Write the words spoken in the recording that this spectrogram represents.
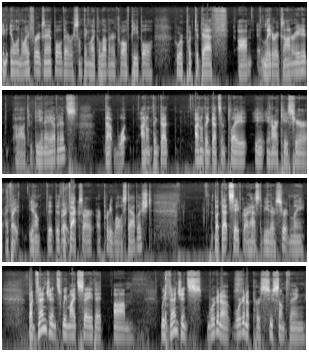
In Illinois, for example, there were something like 11 or 12 people who were put to death, um, later exonerated uh, through DNA evidence. That what I don't think that I don't think that's in play in, in our case here. I think Right. you know the, the, the facts are, are pretty well established but that safeguard has to be there certainly. But vengeance, we might say that um, with vengeance, we're gonna we're gonna pursue something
